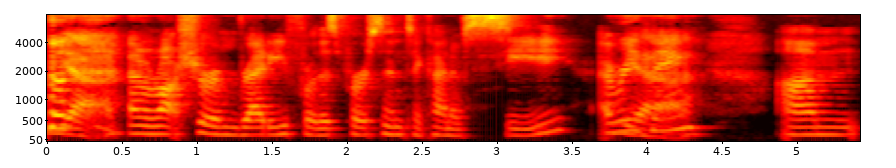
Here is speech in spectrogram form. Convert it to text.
Yeah. and I'm not sure I'm ready for this person to kind of see everything. Um,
